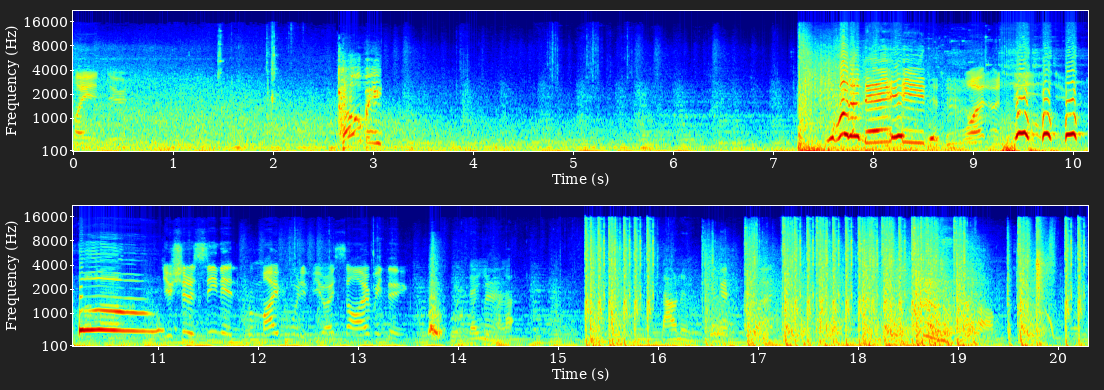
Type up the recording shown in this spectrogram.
playing, dude. Kobe! What a nade! What a nade, dude. You should have seen it from my point of view. I saw everything. คุณได้ยินมาแล้วดาวหนึ่ง ยังไงสวย ดาวสอง โอเค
